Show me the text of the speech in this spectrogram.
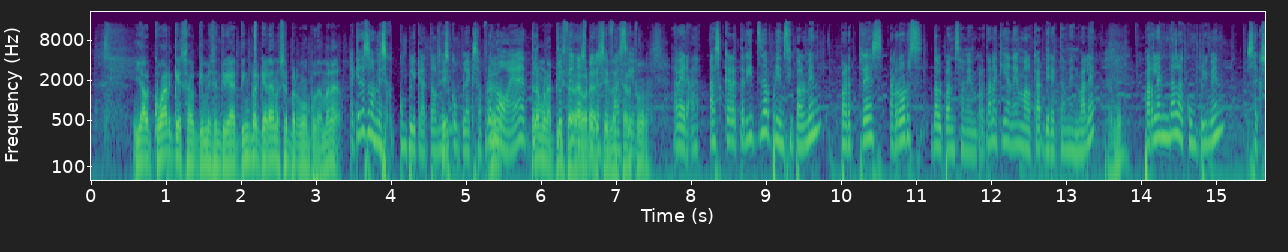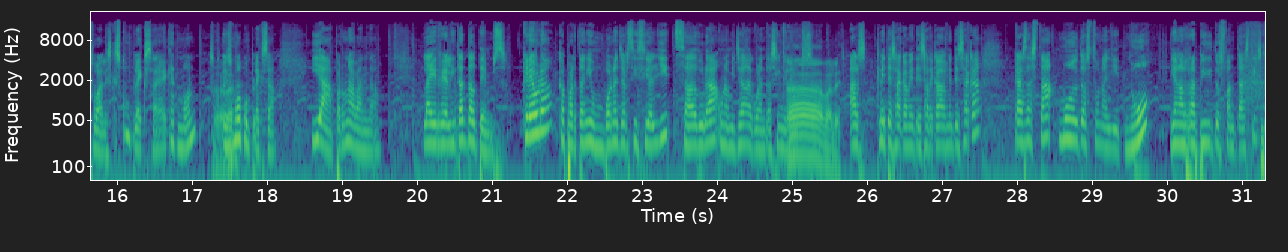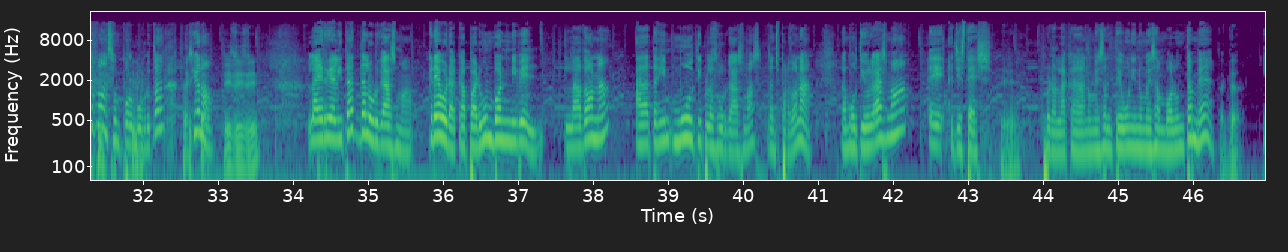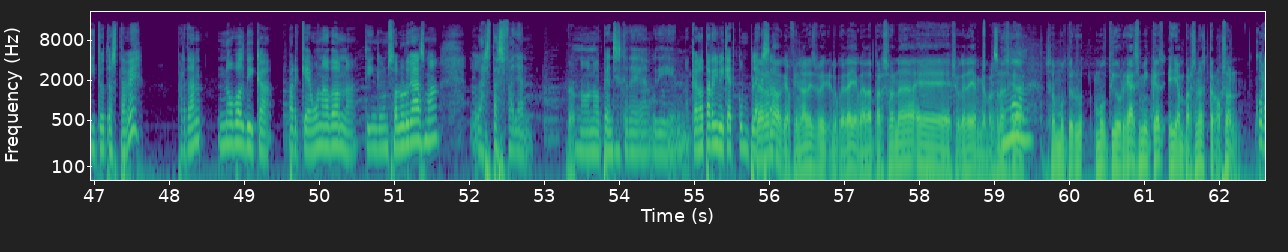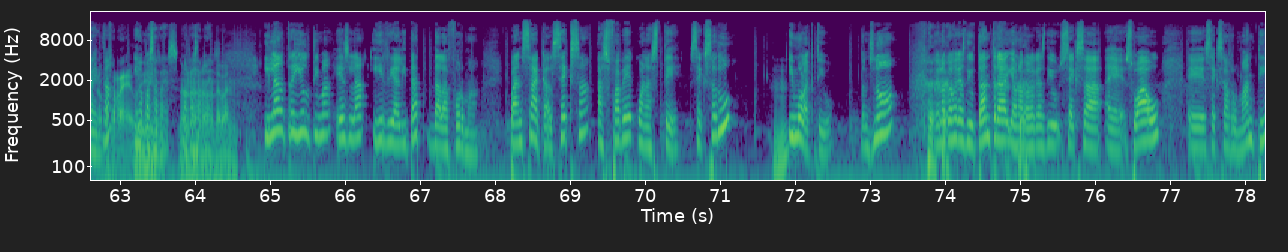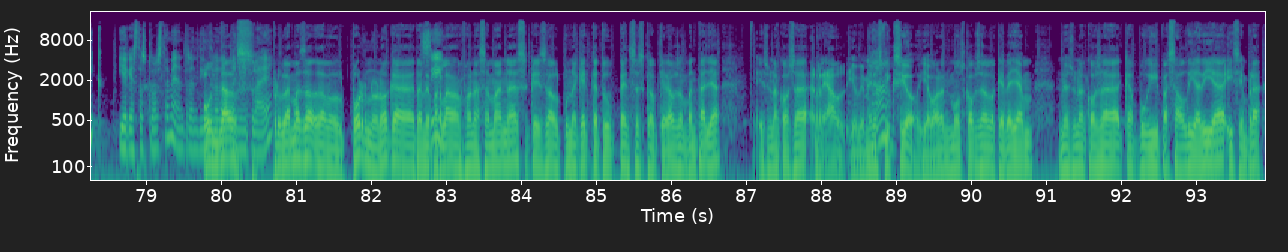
I el quart, que és el que més intrigat tinc, perquè ara no sé per on podem anar. Aquest és el més complicat, el Sí? més complex, però no, eh? dona'm una pista, té una a veure si l'encerto. A veure, es caracteritza principalment per tres errors del pensament. Per tant, aquí anem al cap directament, vale? Vale? Parlem de l'acompliment sexual. És que és complexa, eh, aquest món. És, és molt complexa. Hi ha, per una banda, la irrealitat del temps. Creure que per tenir un bon exercici al llit s'ha de durar una mitjana de 45 minuts. Ah, vale. Els mete saca, mete saca, mete saca, que has d'estar molta estona al llit. No? Hi ha els rapiditos fantàstics que poden ser un polvo brutal, sí o no? Sí, sí, sí. La irrealitat de l'orgasme. Creure que per un bon nivell la dona ha de tenir múltiples orgasmes. Doncs perdona, la multiorgasme eh, existeix, sí. però la que només en té un i només en vol un també. Exacte. I tot està bé. Per tant, no vol dir que perquè una dona tingui un sol orgasme l'estàs fallant. No. no, no pensis que, té, vull dir, que no t'arribi aquest No, complex. no, no, que al final és el que dèiem, cada persona, eh, això que dèiem, hi ha persones que són multi, multiorgàsmiques i hi ha persones que no ho són. Correcte. I no passa res. I no passa res, No, no no, passa no, res. endavant. I l'altra i última és la irrealitat de la forma. Pensar que el sexe es fa bé quan es té sexe dur Mhm. i molt actiu. Doncs no. Hi ha una cosa que es diu tantra, hi ha una cosa que es diu sexe eh, suau, eh, sexe romàntic, i aquestes coses també entren dintre Un de dels tenir plaer. problemes del, del porno, no? que també Sí. parlàvem fa unes setmanes, que és el punt aquest que tu penses que el que veus en pantalla és una cosa real, i òbviament és Ah. ficció. I llavors molts cops el que veiem no és una cosa que pugui passar el dia a dia i sempre...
